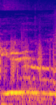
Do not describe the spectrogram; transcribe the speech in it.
you!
